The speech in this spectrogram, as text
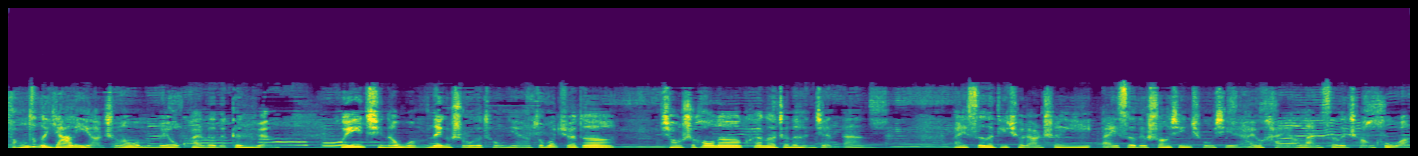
房子的压力啊，成了我们没有快乐的根源。回忆起呢，我们那个时候的童年，总会觉得小时候呢，快乐真的很简单。白色的的确良衬衣，白色的双星球鞋，还有海洋蓝色的长裤啊，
